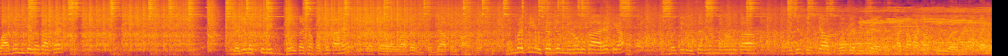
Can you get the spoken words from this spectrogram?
वादन केलं जात आहे गजलक्ष्मी ढोलताशा पथक आहे. ज्याचं वादन सध्या आपण पाहतो. मुंबईतील विसर्जन मिरवणुका आहेत या. मुंबईतील विसर्जन मिरवणुका देखील तितक्या भव्य दिव्य आहेत. थाटामाटा सुरू आहेत आणि आता ही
